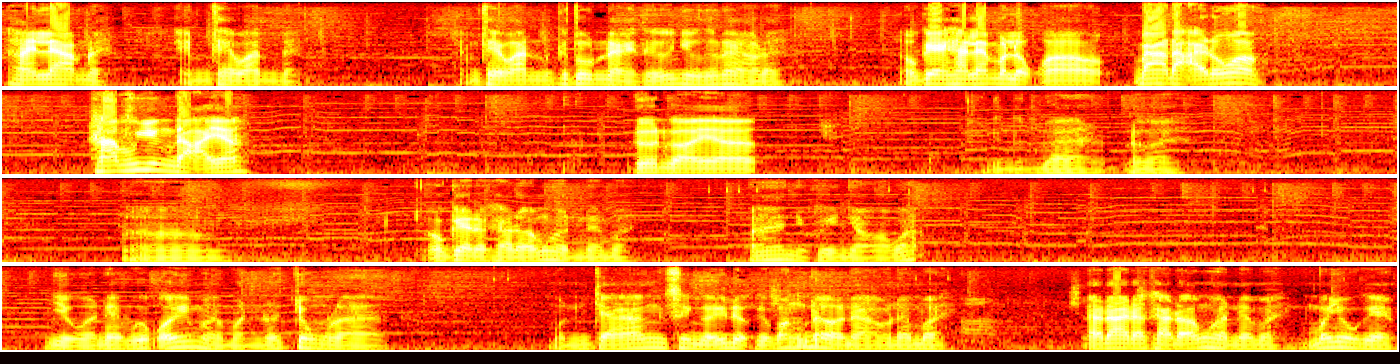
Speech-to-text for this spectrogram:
Hai lam này em theo anh này. Em theo anh cái tool này thứ như thế nào đây? Ok hai lam ba lục uh, ba đại đúng không? Hai phú dương đại á. Đưa rồi uh, hiền tinh ba rồi uh, ờ. ok là khả đóng hình em ơi. Á nhiều khi nhỏ quá. Nhiều anh em góp ý mà mình nói chung là mình chẳng suy nghĩ được cái vấn đề nào nè em ơi. Đây đây đã khả đóng hình em ơi. Mới vô game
